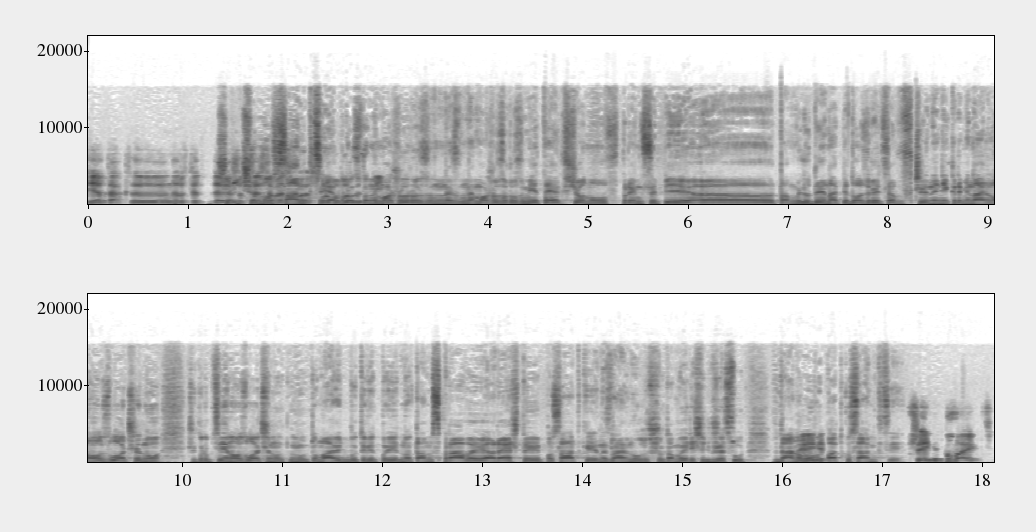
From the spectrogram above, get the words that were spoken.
я так е, не розглядаю. Що це Чому саме санкції? Я просто не можу роз не, не можу зрозуміти, якщо ну в принципі е, там людина підозрюється в вчиненні кримінального злочину чи корупційного злочину. Ну то мають бути відповідно там справи, арешти, посадки. Не знаю, ну що там вирішить вже суд. В даному Е, випадку санкції. Це відбувається.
